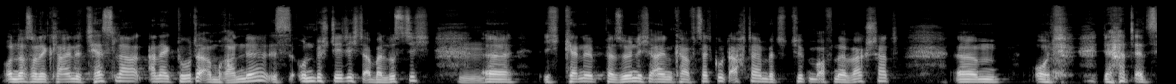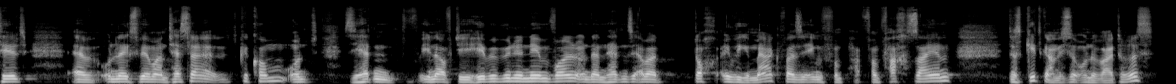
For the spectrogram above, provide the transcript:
Und noch so eine kleine Tesla-Anekdote am Rande, ist unbestätigt, aber lustig. Mhm. Äh, ich kenne persönlich einen Kfz-Gutachter mit Typen offener Werkstatt. Ähm, und der hat erzählt, äh, unlängst wäre mal ein Tesla gekommen und sie hätten ihn auf die Hebebühne nehmen wollen und dann hätten sie aber doch irgendwie gemerkt, weil sie irgendwie vom, vom Fach seien, das geht gar nicht so ohne weiteres.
